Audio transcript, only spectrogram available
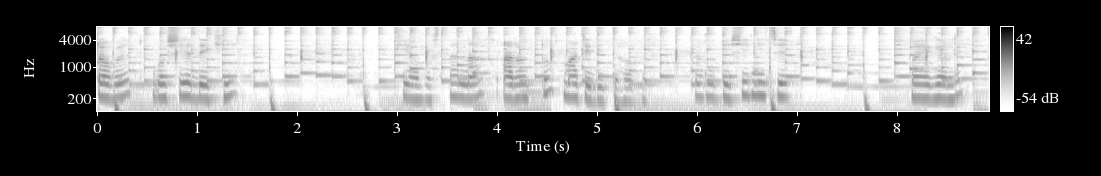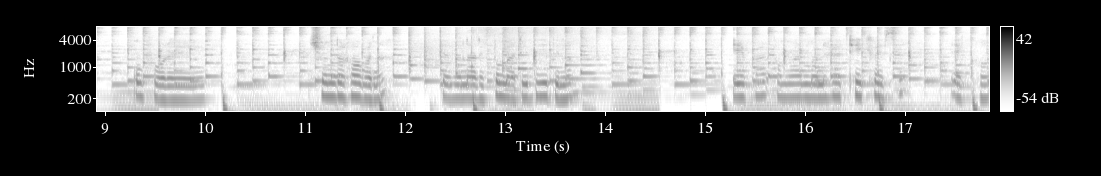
টবে বসিয়ে দেখি কি অবস্থা। না আরও একটু মাটি দিতে হবে। কারণ বেশি নিচে হয়ে গেলে উপরে সুন্দর হবে না। সেজন্য আর একটু মাটি দিয়ে দিলাম। এবার আমার মনে হয় ঠিক হয়েছে। এখন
